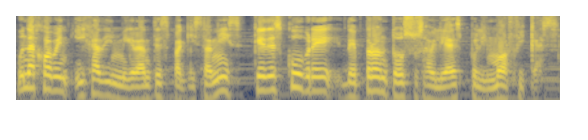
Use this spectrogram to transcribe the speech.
una joven hija de inmigrantes pakistaníes que descubre de pronto sus habilidades polimórficas,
